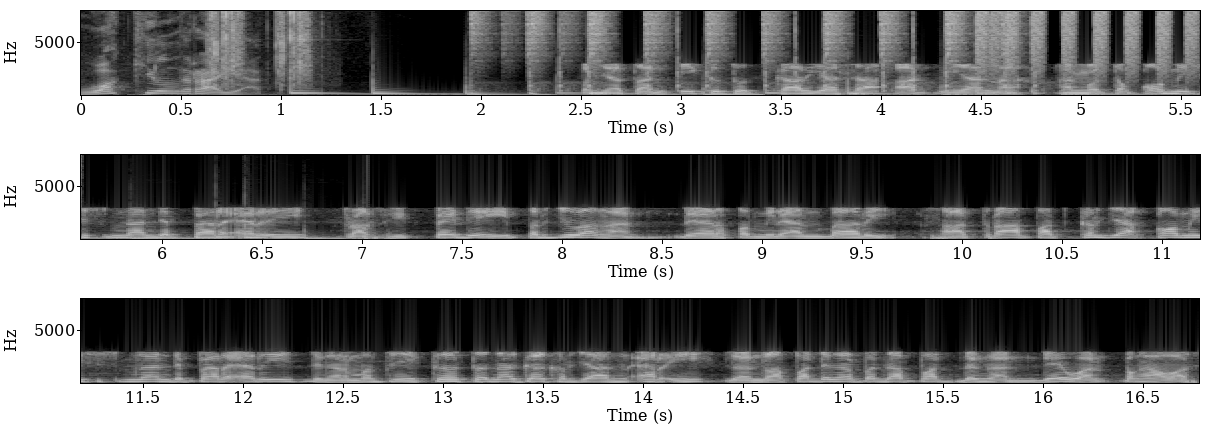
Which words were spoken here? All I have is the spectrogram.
Wakil Rakyat. Pernyataan Iketut Karyasa Admiana, anggota Komisi 9 DPR RI, fraksi PDI Perjuangan, daerah pemilihan Bari, saat rapat kerja Komisi 9 DPR RI dengan Menteri Ketenagakerjaan RI dan rapat dengan pendapat dengan Dewan Pengawas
